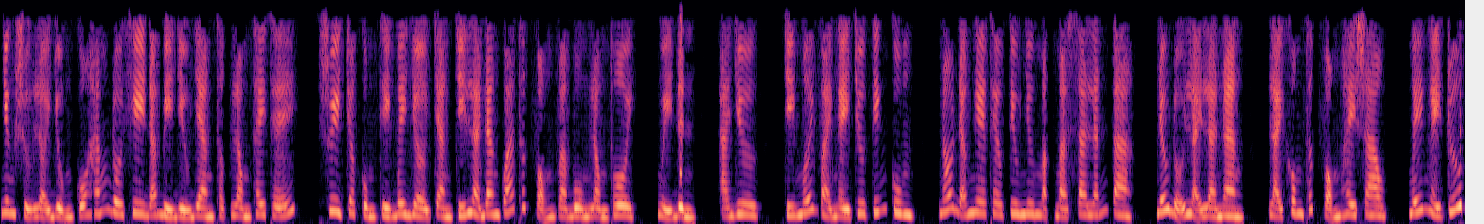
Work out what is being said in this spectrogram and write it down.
nhưng sự lợi dụng của hắn đôi khi đã bị dịu dàng thật lòng thay thế suy cho cùng thì bây giờ chàng chỉ là đang quá thất vọng và buồn lòng thôi, Ngụy Đình, à dư, chỉ mới vài ngày chưa tiến cung, nó đã nghe theo tiêu như mặt mà xa lánh ta, nếu đổi lại là nàng, lại không thất vọng hay sao, mấy ngày trước,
